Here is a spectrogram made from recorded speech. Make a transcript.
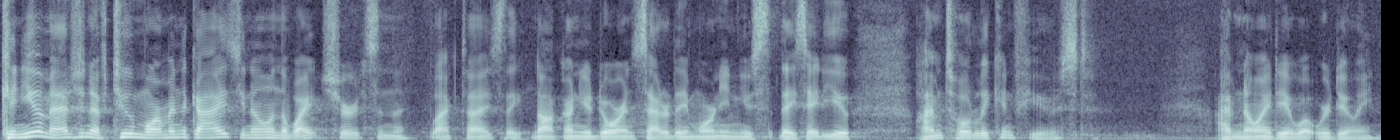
can you imagine if two Mormon guys, you know, in the white shirts and the black ties, they knock on your door on Saturday morning and you, they say to you, I'm totally confused. I have no idea what we're doing.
